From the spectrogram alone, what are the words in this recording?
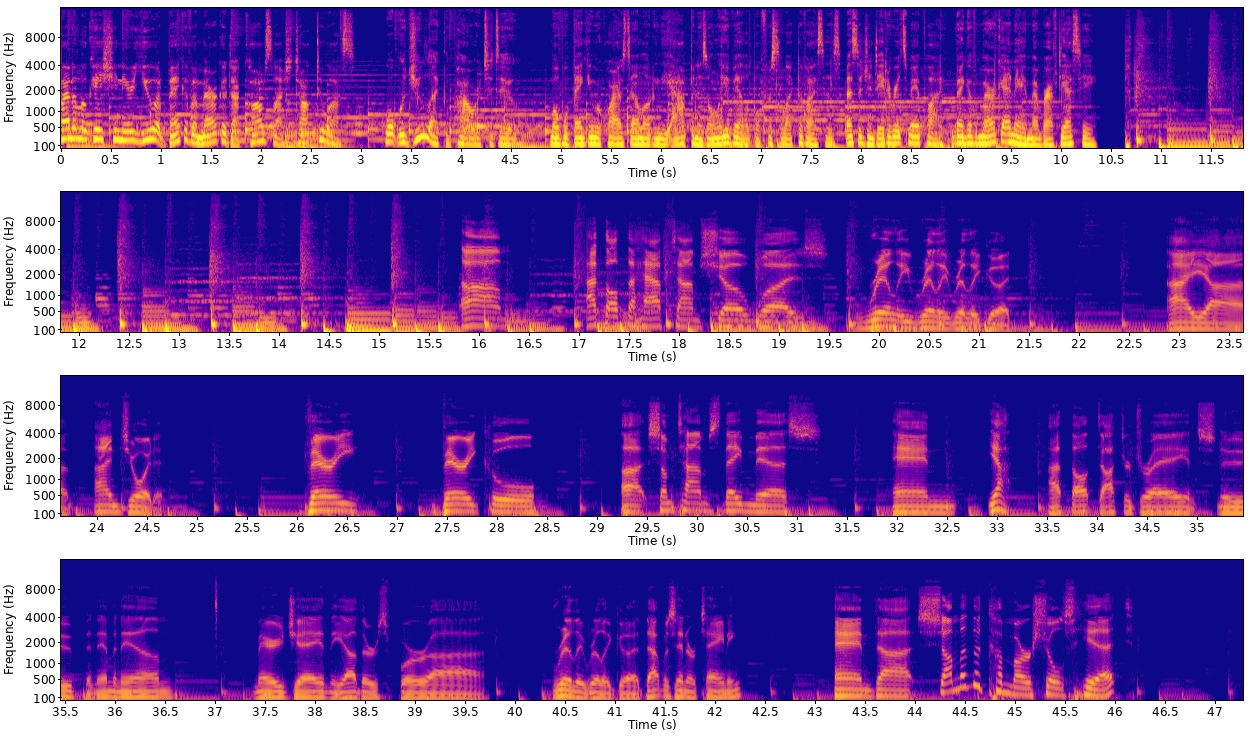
Find a location near you at bankofamerica.com slash talk to us. What would you like the power to do? Mobile banking requires downloading the app and is only available for select devices. Message and data rates may apply. Bank of America and a member FDIC. Um, I thought the halftime show was really, really, really good. I uh, I enjoyed it. Very, very cool. Uh, sometimes they miss, and yeah, I thought Dr. Dre and Snoop and Eminem, Mary J. and the others were uh, really, really good. That was entertaining. And uh, some of the commercials hit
